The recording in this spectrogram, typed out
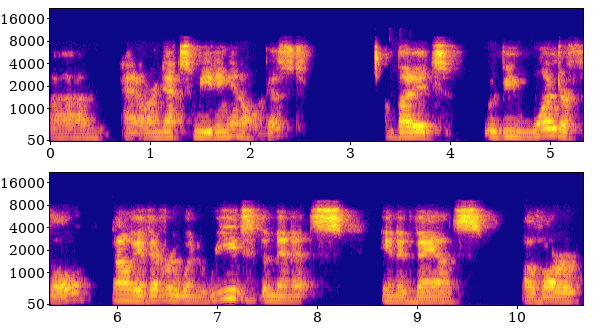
um, at our next meeting in August. But it would be wonderful not only if everyone reads the minutes in advance of our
